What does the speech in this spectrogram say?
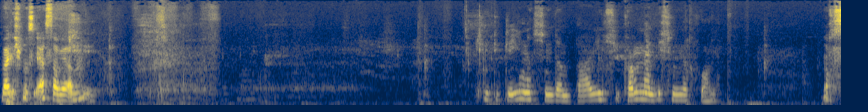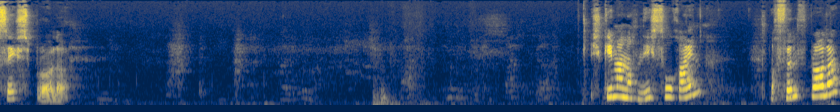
weil ich muss Erster werden. Okay. Okay, die Gegner sind am Ball. Sie kommen ein bisschen nach vorne. Noch sechs Brawler. Ich gehe mal noch nicht so rein. Noch fünf Brawler.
